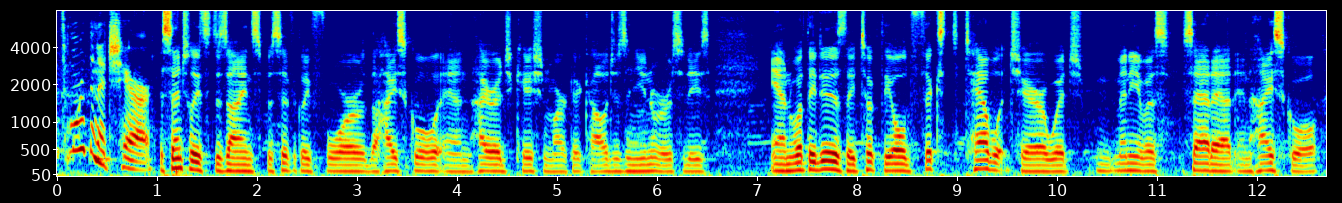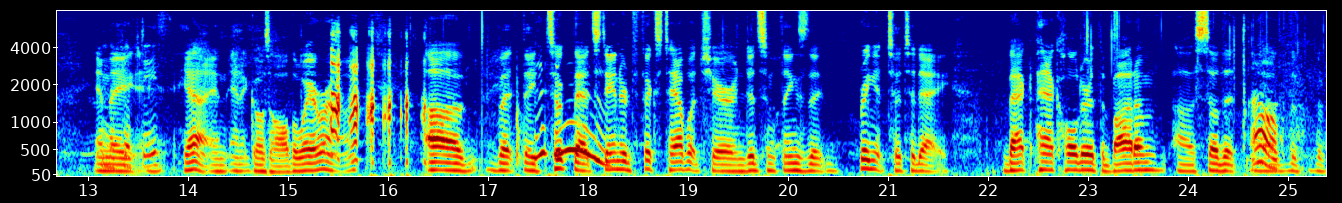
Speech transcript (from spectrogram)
it's more than a chair. Essentially, it's designed specifically for the high school and higher education market, colleges and universities. And what they did is they took the old fixed tablet chair, which many of us sat at in high school, and In the they 50s? yeah, and, and it goes all the way around. uh, but they took that standard fixed tablet chair and did some things that bring it to today. Backpack holder at the bottom, uh, so that uh, Oh. the, the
